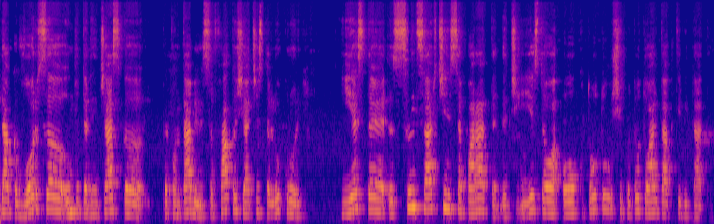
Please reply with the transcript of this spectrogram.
dacă vor să împuternicească pe contabil să facă și aceste lucruri, este, sunt sarcini separate, deci este o, o cu totul și cu totul altă activitate.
